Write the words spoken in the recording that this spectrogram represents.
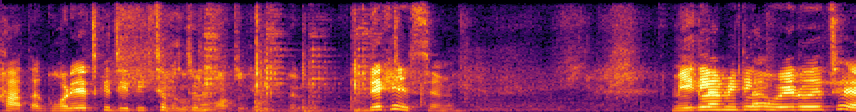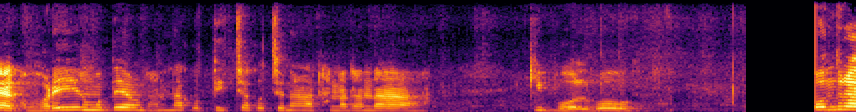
ভাত, আর ঘরে আজকে যেতে ইচ্ছা করছে না। দেখে এসছি আমি। মেঘলা মেঘলা হয়ে রয়েছে, আর ঘরের মধ্যে আমার রান্না করতে ইচ্ছা করছে না, ঠান্ডা ঠান্ডা। কি বলব? বন্ধুরা,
